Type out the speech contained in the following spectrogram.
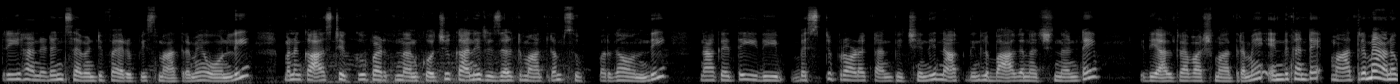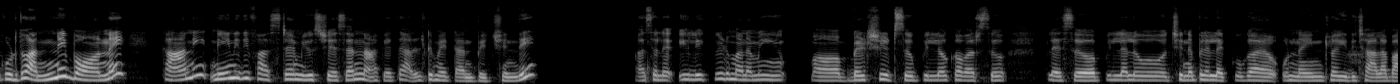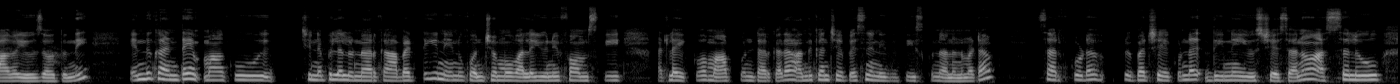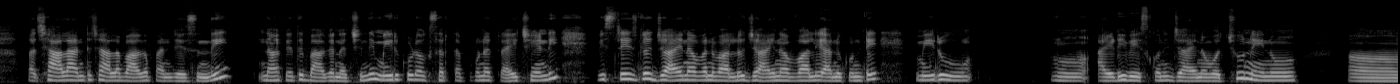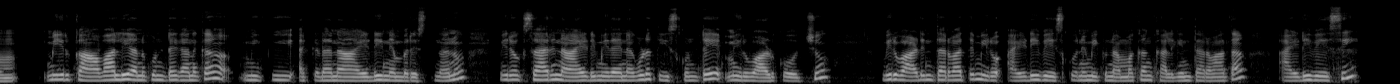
three hundred and seventy five rupees మాత్రమే ఓన్లీ. మనం కాస్ట్ ఎక్కువ పడుతుంది అనుకోవచ్చు కానీ రిజల్ట్ మాత్రం సూపర్గా ఉంది. నాకైతే ఇది బెస్ట్ ప్రోడక్ట్ అనిపించింది. నాకు దీంట్లో బాగా నచ్చిందంటే ఇది అల్ట్రా వాష్ మాత్రమే. ఎందుకంటే మాత్రమే అనకూడదు అన్నీ బాగున్నాయి. కానీ నేను ఇది ఫస్ట్ టైం యూస్ చేశాను. నాకైతే అల్టిమేట్ అనిపించింది. అసలు ఈ లిక్విడ్ మనమి బెడ్షీట్స్ పిల్లో కవర్స్ ప్లస్ పిల్లలు చిన్నపిల్లలు ఎక్కువగా ఉన్న ఇంట్లో ఇది చాలా బాగా యూజ్ అవుతుంది. ఎందుకంటే మాకు చిన్నపిల్లలు ఉన్నారు కాబట్టి నేను కొంచెము వాళ్ళ యూనిఫామ్స్కి అట్లా ఎక్కువ మాపుకుంటారు కదా అందుకని చెప్పేసి నేను ఇది తీసుకున్నాను అనమాట సర్ఫ్ కూడా ప్రిపేర్ చేయకుండా దీన్నే యూస్ చేశాను. అస్సలు చాలా అంటే చాలా బాగా పనిచేసింది. నాకైతే బాగా నచ్చింది. మీరు కూడా ఒకసారి తప్పకుండా ట్రై చేయండి. విస్టేజ్లో జాయిన్ అవ్వని వాళ్ళు జాయిన్ అవ్వాలి అనుకుంటే మీరు ఐడి వేసుకొని జాయిన్ అవ్వచ్చు. నేను మీరు కావాలి అనుకుంటే కనుక మీకు అక్కడ నా ఐడి నెంబర్ ఇస్తున్నాను. మీరు ఒకసారి నా ఐడి మీదైనా కూడా తీసుకుంటే మీరు వాడుకోవచ్చు. మీరు వాడిన తర్వాతే మీరు ఐడి వేసుకొని మీకు నమ్మకం కలిగిన తర్వాత ఐడి వేసి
